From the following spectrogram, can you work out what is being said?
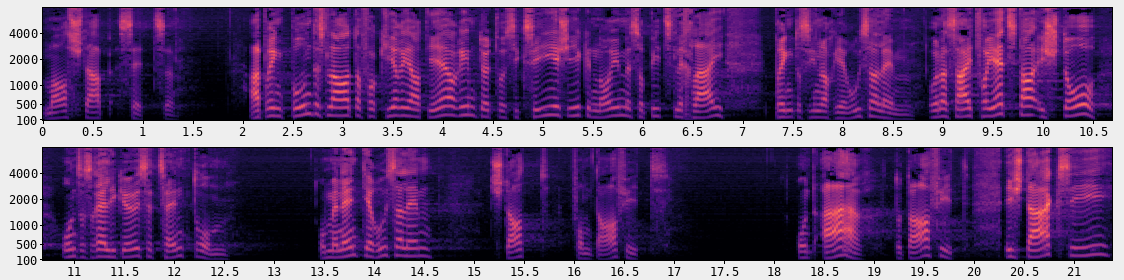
Maßstab setzen. Er bringt Bundeslader von Kiryat Jearim, dort wo sie war, irgendwann so ein bisschen klein, bringt er sie nach Jerusalem. Und er sagt, von jetzt da ist da unser religiöses Zentrum. Und man nennt Jerusalem die Stadt vom David. Und er, der David, ist der gewesen,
